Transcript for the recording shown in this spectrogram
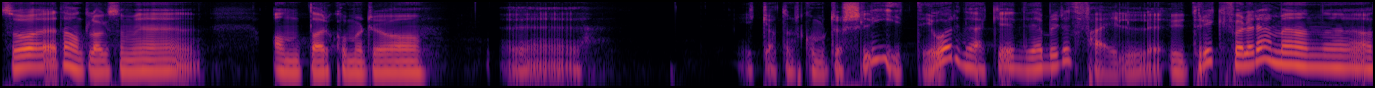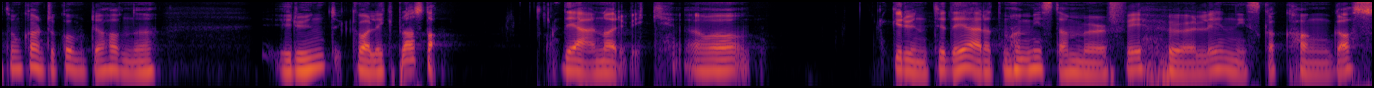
Så et annet lag som jeg antar kommer til å eh, Ikke at de kommer til å slite i år, det, ikke, det blir et feil uttrykk, føler jeg, men eh, at de kanskje kommer til å havne rundt kvalikplass, da. Det er Narvik. Og grunnen til det er at de har mista Murphy, Hurley, Niska Kangas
